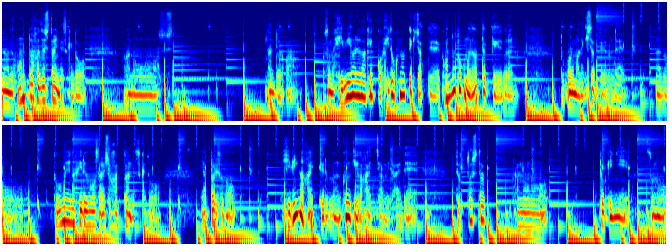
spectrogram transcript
なので本当は外したいんですけどあの何ていうのかなそのひび割れが結構ひどくなってきちゃってこんなとこまであったっけぐらいのところまで来ちゃってるのであの透明なフィルムを最初貼ったんですけどやっぱりそのひびが入ってる分空気が入っちゃうみたいでちょっとしたあの時にそのフ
